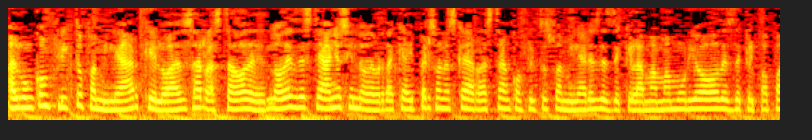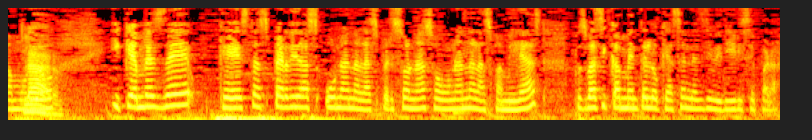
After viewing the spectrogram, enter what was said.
algún conflicto familiar que lo has arrastrado, de, no desde este año, sino de verdad que hay personas que arrastran conflictos familiares desde que la mamá murió, desde que el papá murió Claro. y que en vez de que estas pérdidas unan a las personas o unan a las familias, pues básicamente lo que hacen es dividir y separar,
